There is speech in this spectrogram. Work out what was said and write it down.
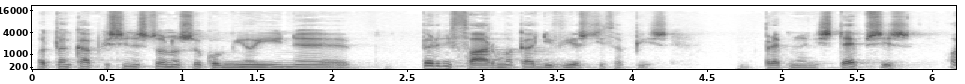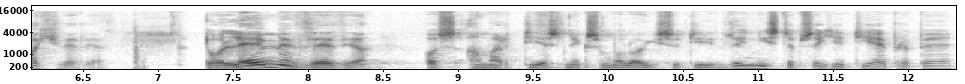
όταν κάποιος είναι στο νοσοκομείο ή είναι, παίρνει φάρμακα, αντιβίωση, τι θα πεις, πρέπει να νηστέψεις; Όχι βέβαια. Το λέμε βέβαια ως αμαρτίας στην εξομολόγηση ότι δεν νήστεψα γιατί έπρεπε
